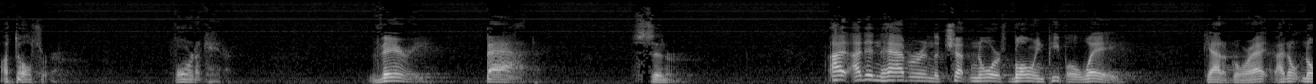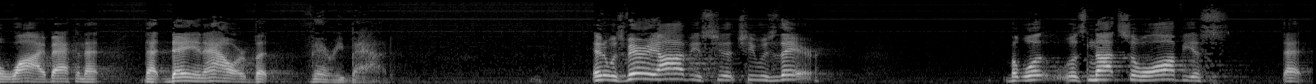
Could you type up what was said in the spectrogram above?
adulterer, fornicator. Very bad sinner. I, I, didn't have her in the Chuck Norris blowing people away category. I, I don't know why back in that, that day and hour, but very bad. And it was very obvious that she was there. But what was not so obvious that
